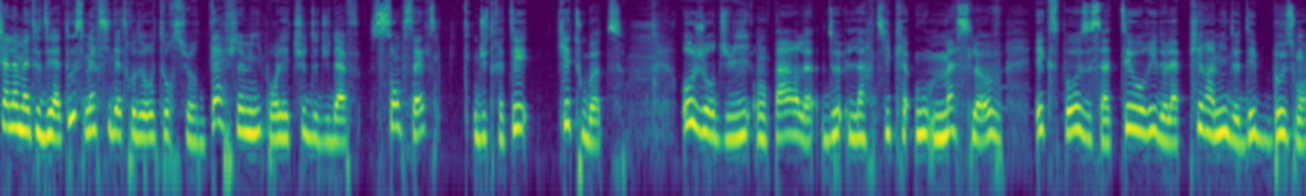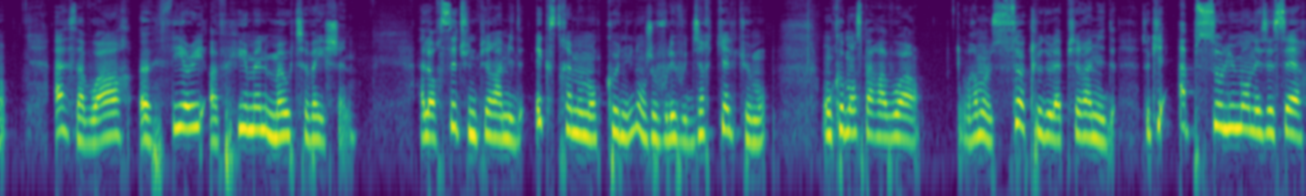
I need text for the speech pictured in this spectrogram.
Shalom à toutes et à tous, merci d'être de retour sur DAF Yomi pour l'étude du DAF 107 du traité Ketubot. Aujourd'hui, on parle de l'article où Maslow expose sa théorie de la pyramide des besoins, à savoir A Theory of Human Motivation. Alors c'est une pyramide extrêmement connue dont je voulais vous dire quelques mots. On commence par avoir vraiment le socle de la pyramide, ce qui est absolument nécessaire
